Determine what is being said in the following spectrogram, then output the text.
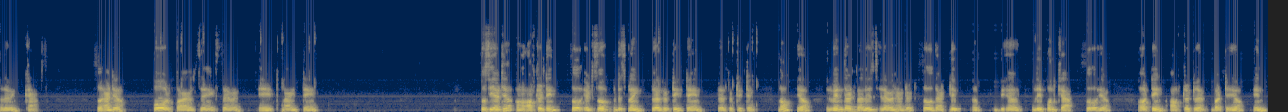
living gaps so add here 4 5 6 7 8 9 10 so see at here uh, after 10 so it's uh, displaying 1250 10 1250 10 now here when that value is 1100 so that leave uh, uh, leave one gap. So here uh, 10 after 12 but here in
